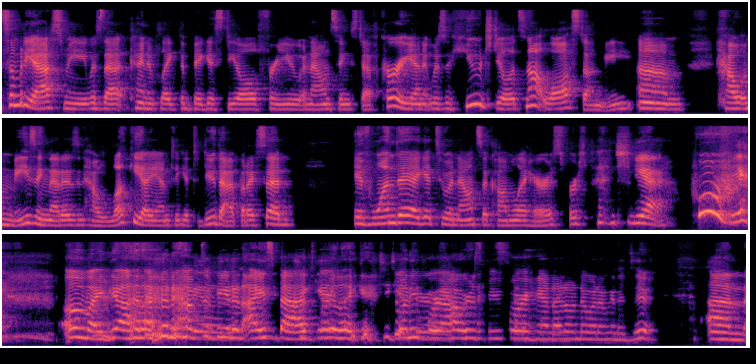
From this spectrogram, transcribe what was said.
somebody asked me, was that kind of like the biggest deal for you announcing Steph Curry? And it was a huge deal. It's not lost on me um, how amazing that is and how lucky I am to get to do that. But I said, if one day I get to announce a Kamala Harris first pitch, yeah, whew, yeah. Oh my God, I'm gonna have to be in an ice bath get- for like 24 hours beforehand. I don't know what I'm gonna do. Um,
